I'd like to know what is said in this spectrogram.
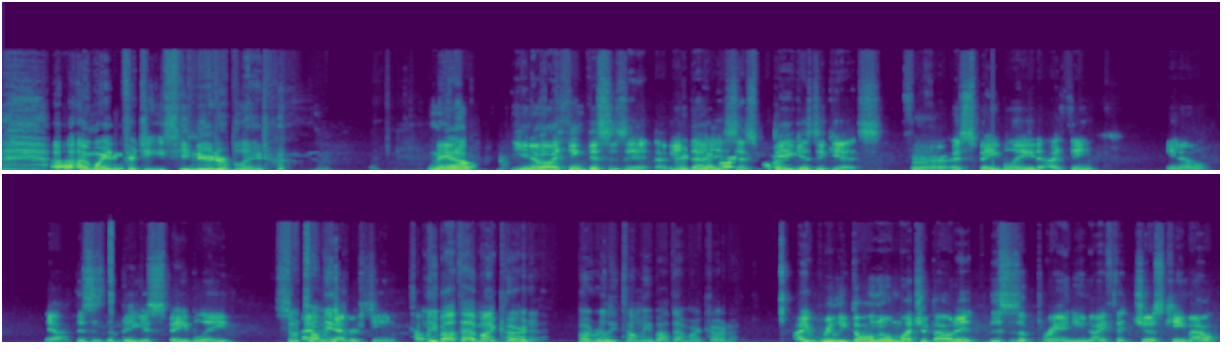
uh, I'm waiting for GEC neuter blade. Man, know? you know, I think this is it. I mean, that you is as big as it gets for a spay blade. I think, you know, yeah, this is the biggest spay blade so tell I've me, ever seen. tell me about that micarta. But really, tell me about that micarta. I really don't know much about it. This is a brand new knife that just came out.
